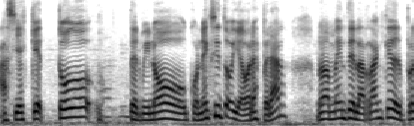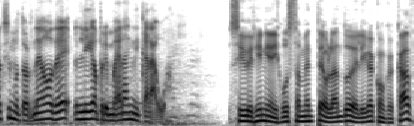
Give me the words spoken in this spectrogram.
Así es que todo terminó con éxito y ahora esperar nuevamente el arranque del próximo torneo de Liga Primera en Nicaragua. Sí, Virginia, y justamente hablando de Liga CONCACAF,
